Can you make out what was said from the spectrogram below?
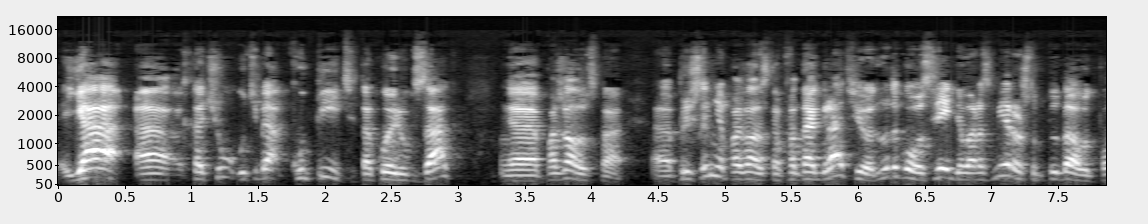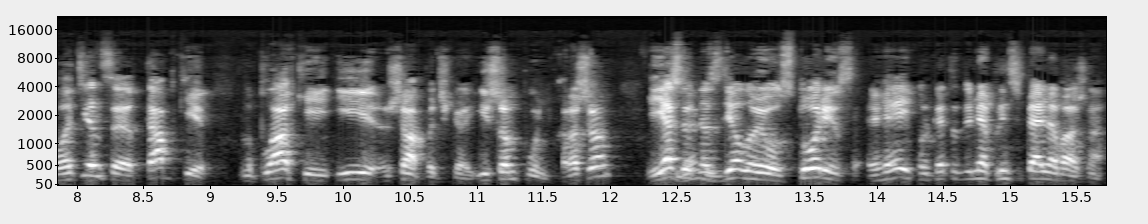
Я э, хочу у тебя купить такой рюкзак, Э, пожалуйста, пришли мне, пожалуйста, фотографию, ну, такого среднего размера, чтобы туда вот полотенце, тапки, плавки и шапочка, и шампунь, хорошо? И я сегодня да. сделаю сторис, эй, только это для меня принципиально важно.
